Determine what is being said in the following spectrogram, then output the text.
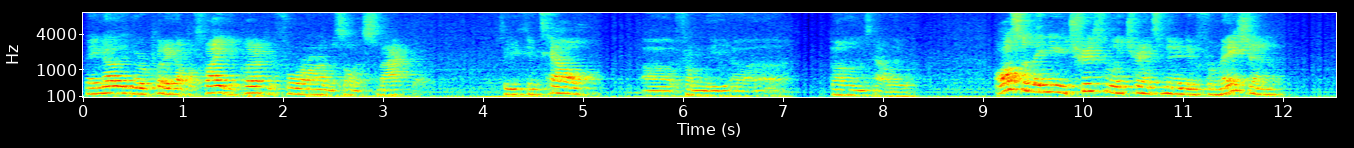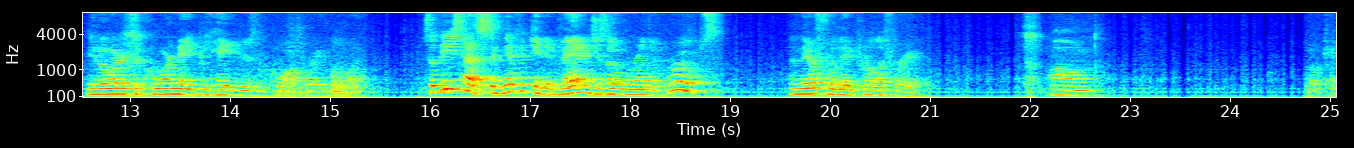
they know that you were putting up a fight. You put up your forearm and someone smacked it. So you can tell uh, from the uh, bones how they were. Also, they need truthfully transmitted information in order to coordinate behaviors and cooperate in way. So these have significant advantages over other groups, and therefore they proliferate. Um, okay.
